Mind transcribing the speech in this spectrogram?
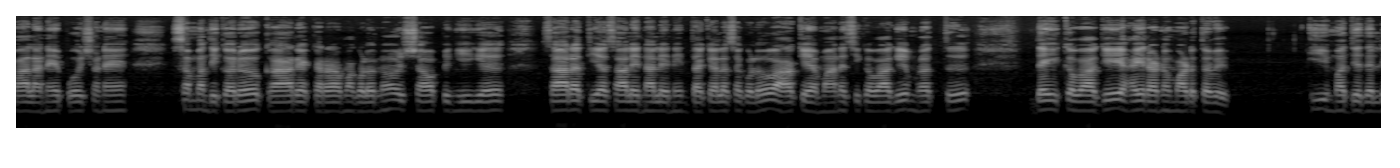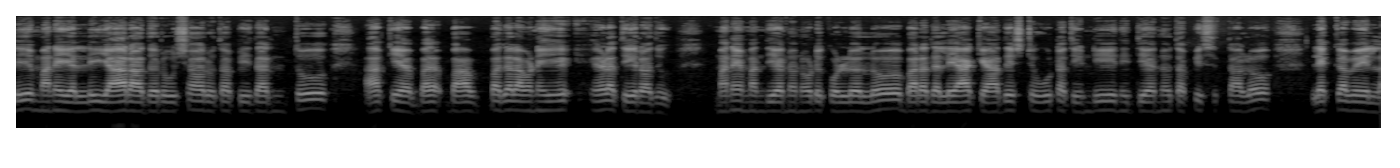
ಪಾಲನೆ, ಪೋಷಣೆ ಸಂಬಂಧಿಕರು, ಕಾರ್ಯಕ್ರಮಗಳನ್ನು, ಶಾಪಿಂಗಿಗೆ ಸಾರಥಿಯ ಸಾಲಿನಲ್ಲಿ ನಿಂತ ಕೆಲಸಗಳು ಆಕೆಯ ಮಾನಸಿಕವಾಗಿ ಮತ್ತು ದೈಹಿಕವಾಗಿ ಹೈರಾಣು ಮಾಡುತ್ತವೆ. ಈ ಮಧ್ಯದಲ್ಲಿ ಮನೆಯಲ್ಲಿ ಯಾರಾದರೂ ಹುಷಾರು ತಪ್ಪಿದಂತೂ ಆಕೆಯ ಬದಲಾವಣೆ ಹೇಳತೀರದು. ಮನೆ ಮಂದಿಯನ್ನು ನೋಡಿಕೊಳ್ಳಲು ಬರದಲ್ಲಿ ಆಕೆ ಅದೆಷ್ಟು ಊಟ, ತಿಂಡಿ, ನಿದ್ದೆಯನ್ನು ತಪ್ಪಿಸುತ್ತಾಳೋ ಲೆಕ್ಕವೇ ಇಲ್ಲ.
